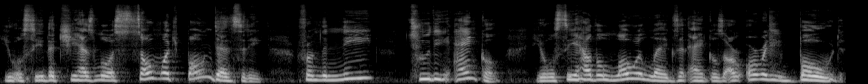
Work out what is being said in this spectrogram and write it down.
You will see that she has lost so much bone density from the knee to the ankle. You will see how the lower legs and ankles are already bowed.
